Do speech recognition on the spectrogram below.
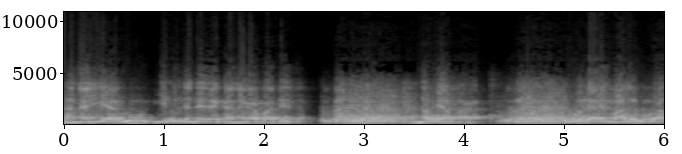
ခန္ဓာကြီးကအခုရိုးစင်တဲ့ခန္ဓာကဘာသစ္စာ နောက်ရမှာကဟိုလည်းမလုပ်ပါ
